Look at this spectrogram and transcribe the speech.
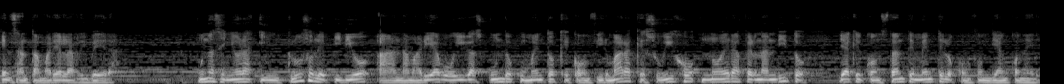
en Santa María la Ribera. Una señora incluso le pidió a Ana María Boigas un documento que confirmara que su hijo no era Fernandito, ya que constantemente lo confundían con él.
